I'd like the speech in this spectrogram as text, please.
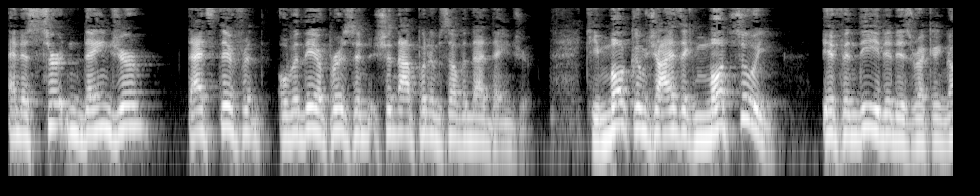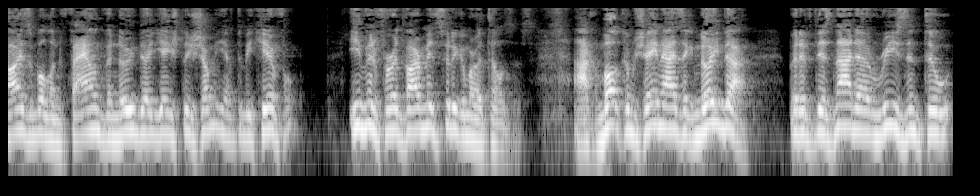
and a certain danger, that's different. Over there, a person should not put himself in that danger. If indeed it is recognizable and found, you have to be careful. Even for a Mitzvah, the Gemara tells us. But if there's not a reason to,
